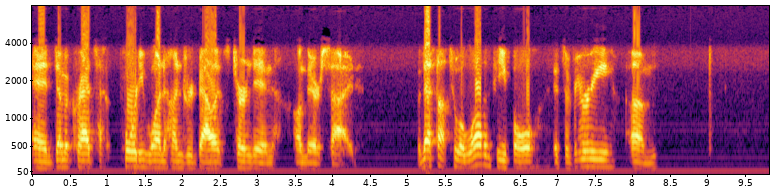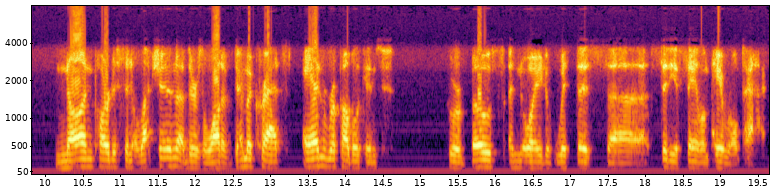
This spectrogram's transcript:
and Democrats have 4,100 ballots turned in on their side. But that's not to alarm people. It's a very um, nonpartisan election. There's a lot of Democrats and Republicans who are both annoyed with this uh, city of Salem payroll tax.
